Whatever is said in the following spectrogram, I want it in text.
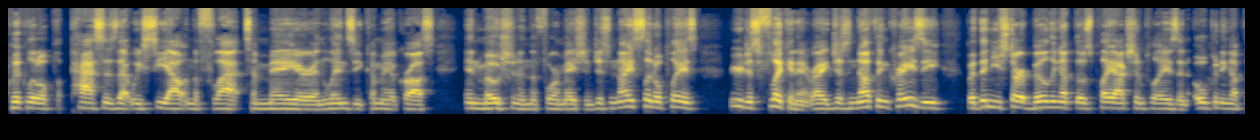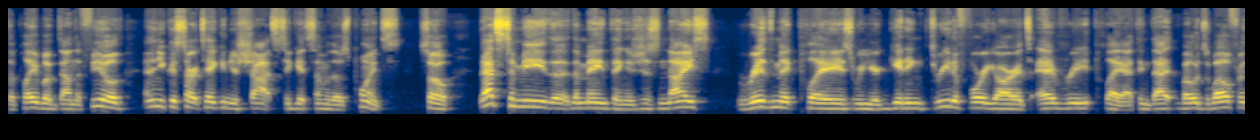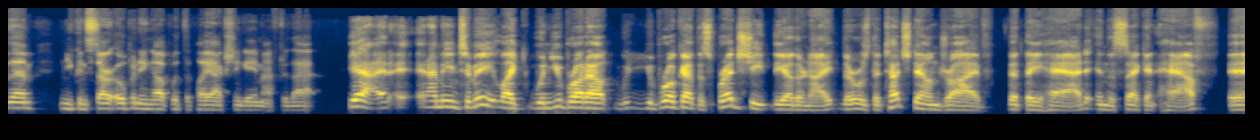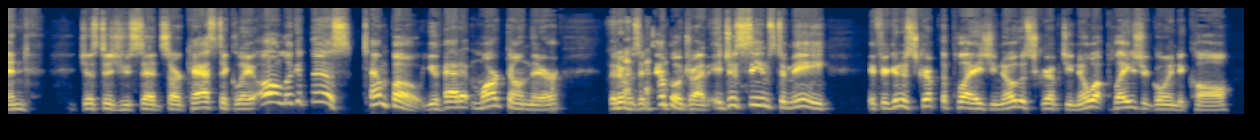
quick little passes that we see out in the flat to Mayer and Lindsey coming across in motion in the formation. Just nice little plays you're just flicking it, right? Just nothing crazy. But then you start building up those play action plays and opening up the playbook down the field. And then you could start taking your shots to get some of those points. So that's to me the, the main thing is just nice rhythmic plays where you're getting three to four yards every play. I think that bodes well for them. And you can start opening up with the play action game after that. Yeah, and, and I mean to me, like when you brought out you broke out the spreadsheet the other night, there was the touchdown drive that they had in the second half. And just as you said sarcastically, oh, look at this tempo. You had it marked on there that it was a tempo drive. It just seems to me if you're going to script the plays, you know the script, you know what plays you're going to call.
